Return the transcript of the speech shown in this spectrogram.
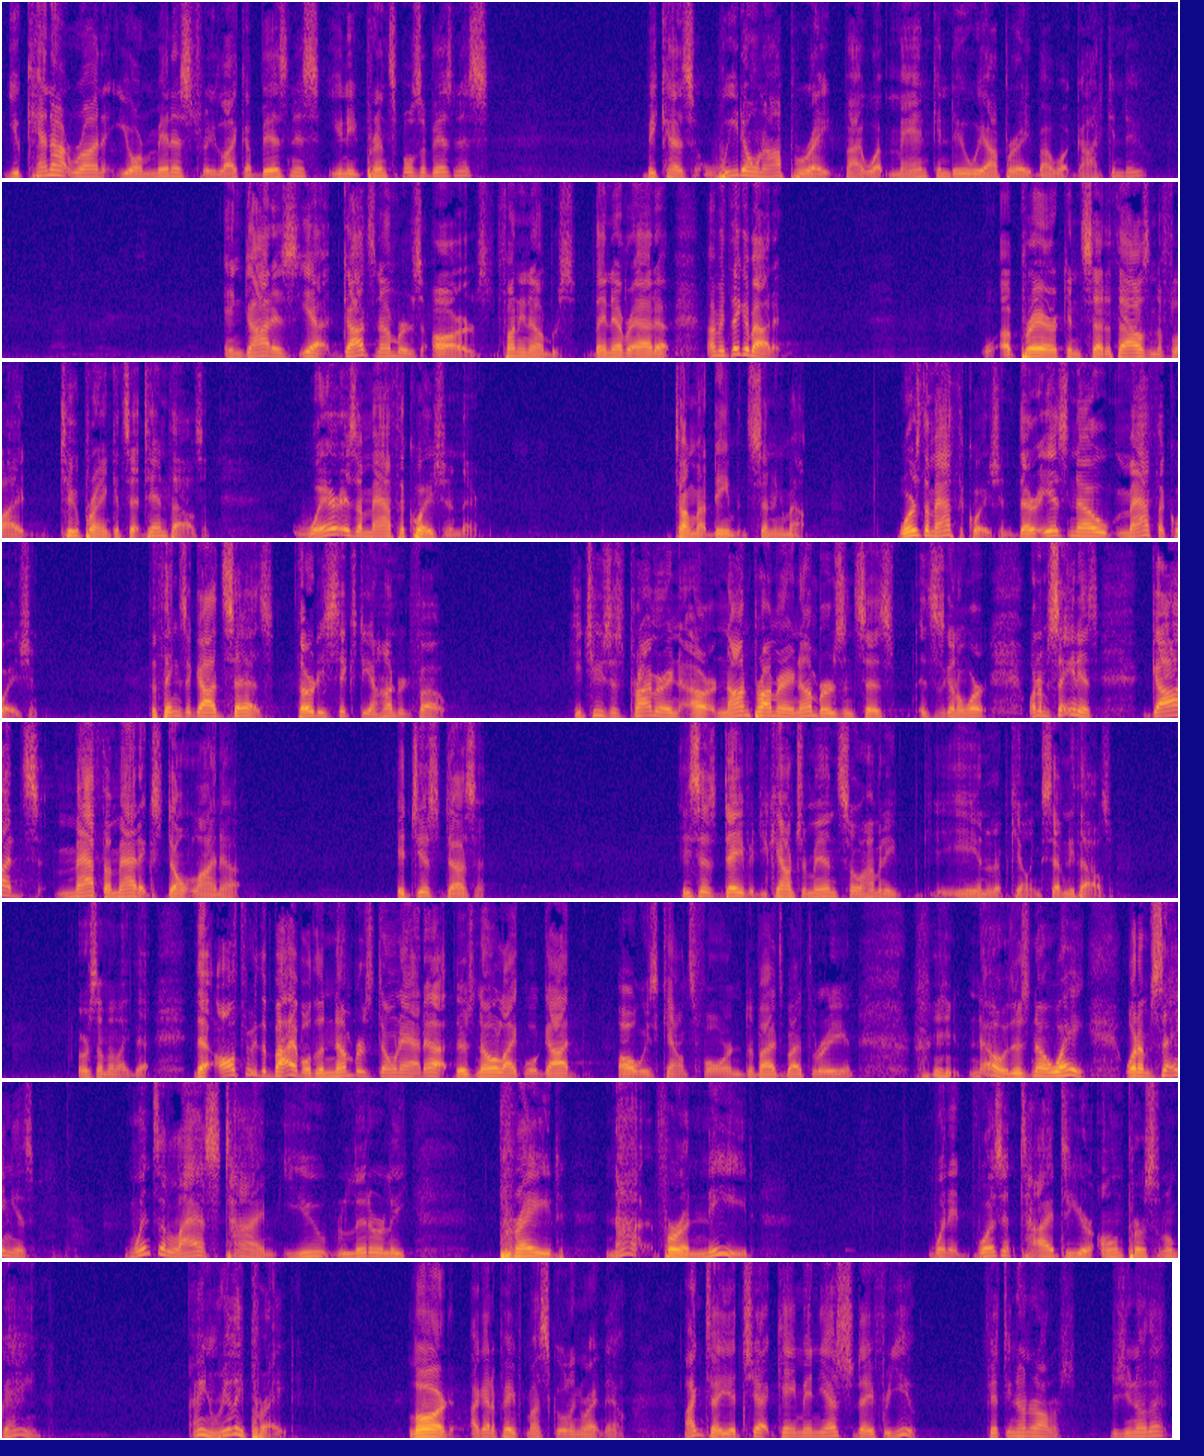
you cannot run your ministry like a business. You need principles of business because we don't operate by what man can do, we operate by what God can do. And God is, yeah, God's numbers are funny numbers. They never add up. I mean, think about it. A prayer can set a thousand to flight. Two praying can set ten thousand. Where is a math equation in there? talking about demons, sending them out. Where's the math equation? There is no math equation. The things that God says 30, 60, 100 foe. He chooses primary or non-primary numbers and says this is going to work. What I'm saying is God's mathematics don't line up. It just doesn't. He says, David, you count your men, so how many he ended up killing? 70,000 or something like that. That all through the Bible, the numbers don't add up. There's no like, well, God always counts four and divides by three. And no, there's no way. What I'm saying is, when's the last time you literally prayed not for a need when it wasn't tied to your own personal gain. I mean, really prayed. Lord, I got to pay for my schooling right now. I can tell you a check came in yesterday for you $1,500. Did you know that?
